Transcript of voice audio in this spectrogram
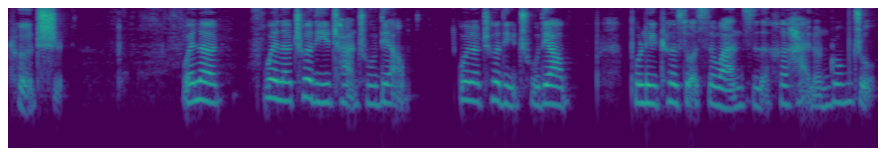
可耻。为了为了彻底铲除掉，为了彻底除掉普里克索斯王子和海伦公主，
